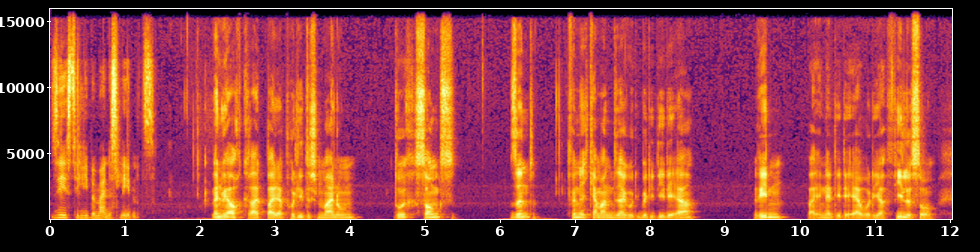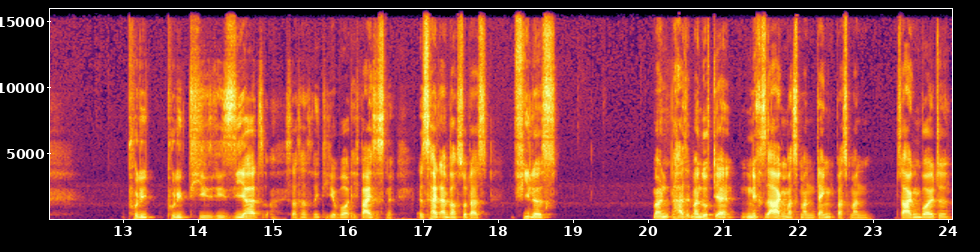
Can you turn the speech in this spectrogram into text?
sie ist die Liebe meines Lebens. Wenn wir auch gerade bei der politischen Meinung durch Songs sind, finde ich, kann man sehr gut über die DDR reden, weil in der DDR wurde ja vieles so polit politisiert. Ist das das richtige Wort? Ich weiß es nicht. Es ist halt einfach so, dass vieles man, hat, man durfte ja nicht sagen, was man denkt, was man sagen wollte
